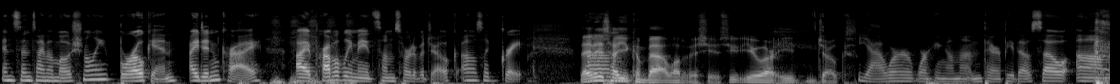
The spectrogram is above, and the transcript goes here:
and since I'm emotionally broken, I didn't cry. I probably made some sort of a joke. I was like, great. That is how Um, you combat a lot of issues. You you are you jokes. Yeah, we're working on that in therapy though. So um,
